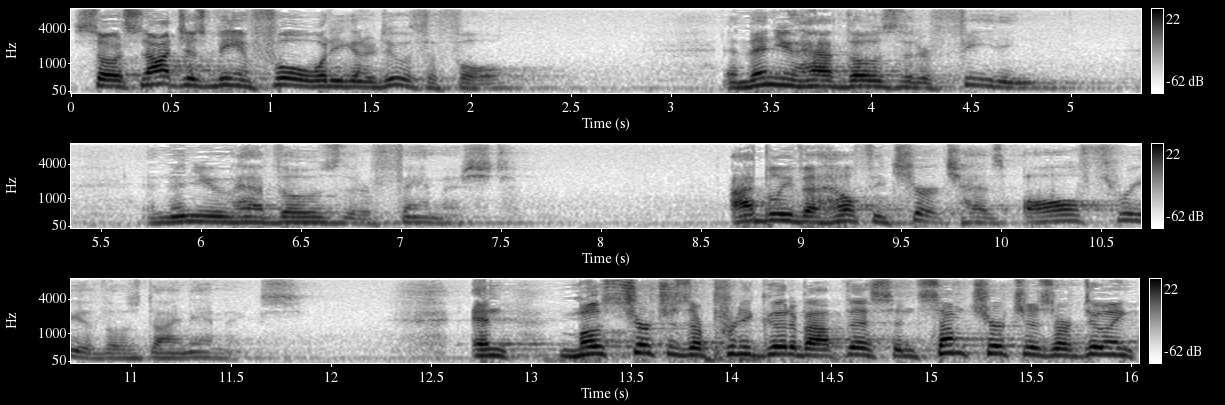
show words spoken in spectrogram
So it's not just being full. What are you going to do with the full? And then you have those that are feeding, and then you have those that are famished. I believe a healthy church has all three of those dynamics. And most churches are pretty good about this, and some churches are doing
